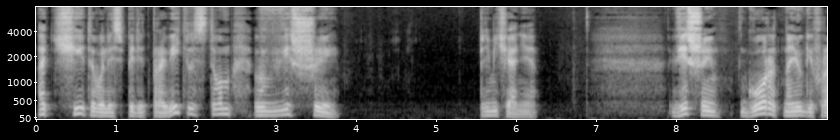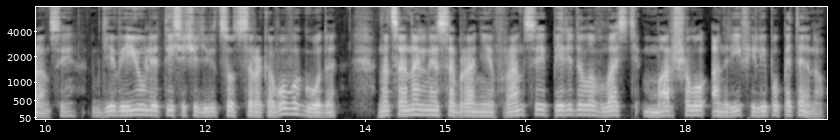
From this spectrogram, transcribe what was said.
отчитывались перед правительством в Виши. Примечание. Виши – город на юге Франции, где в июле 1940 года Национальное собрание Франции передало власть маршалу Анри Филиппу Петену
